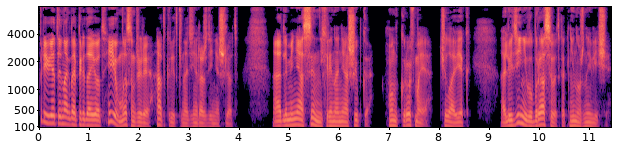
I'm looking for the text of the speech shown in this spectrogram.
Привет иногда передает и в мессенджере открытки на день рождения шлет. А для меня сын ни хрена не ошибка. Он кровь моя, человек. А людей не выбрасывают, как ненужные вещи.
